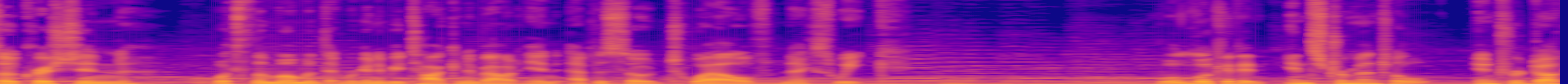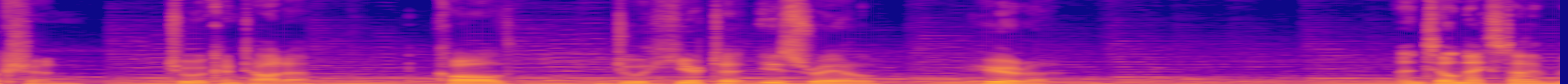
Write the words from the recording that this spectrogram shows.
So, Christian, what's the moment that we're going to be talking about in episode 12 next week? We'll look at an instrumental introduction to a cantata called Du Hirte Israel höre. Until next time,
